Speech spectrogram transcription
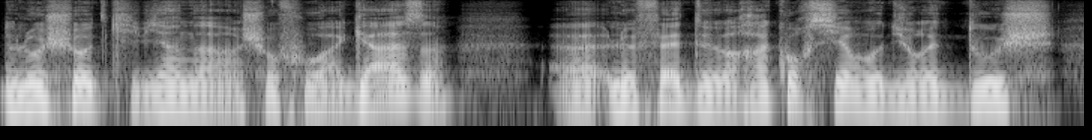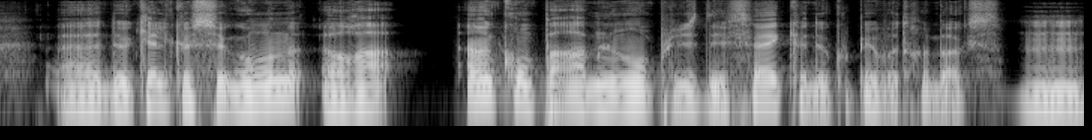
de l'eau chaude qui vient d'un chauffe-eau à gaz, euh, le fait de raccourcir vos durées de douche euh, de quelques secondes aura incomparablement plus d'effet que de couper votre box. Mhm.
